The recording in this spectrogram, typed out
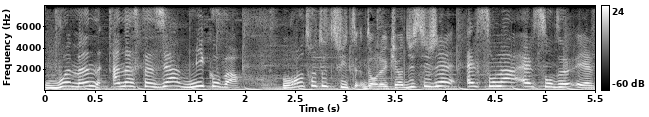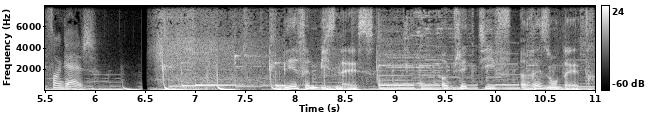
Woman Anastasia Mikova. On rentre tout de suite dans le cœur du sujet. Elles sont là, elles sont deux et elles s'engagent. BFM Business. Objectif, raison d'être.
